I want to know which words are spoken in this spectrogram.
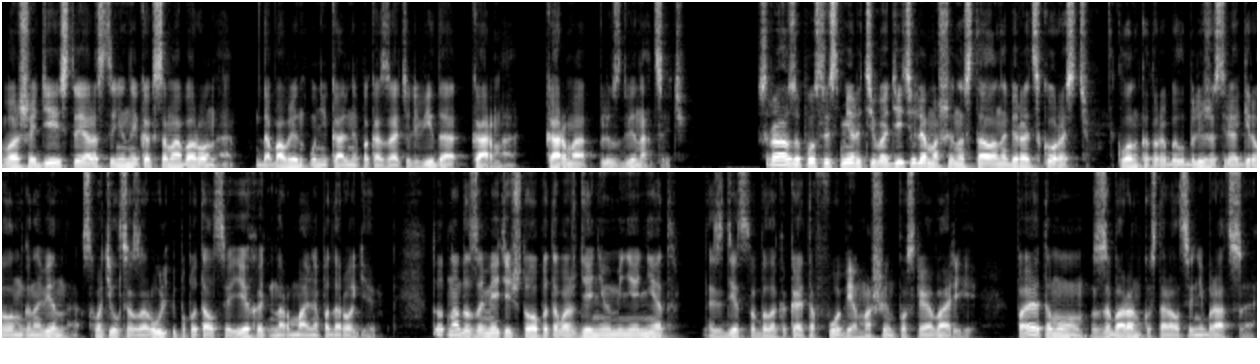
Ваши действия расценены как самооборона. Добавлен уникальный показатель вида карма. Карма плюс 12. Сразу после смерти водителя машина стала набирать скорость. Клон, который был ближе, среагировал мгновенно, схватился за руль и попытался ехать нормально по дороге. Тут надо заметить, что опыта вождения у меня нет. С детства была какая-то фобия машин после аварии. Поэтому за баранку старался не браться.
